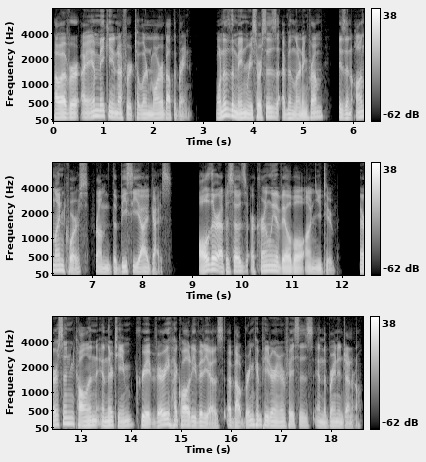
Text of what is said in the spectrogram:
However, I am making an effort to learn more about the brain. One of the main resources I've been learning from is an online course from the BCI guys. All of their episodes are currently available on YouTube. Harrison, Colin, and their team create very high quality videos about brain computer interfaces and the brain in general.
